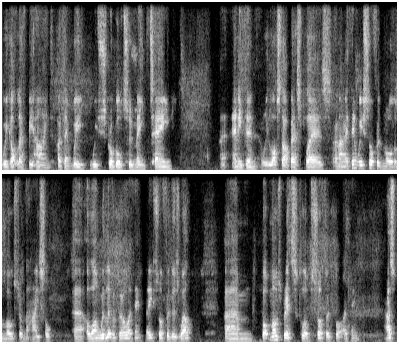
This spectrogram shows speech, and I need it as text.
we got left behind. I think we we struggled to maintain uh, anything. We lost our best players, and I think we suffered more than most from the Heysel. Uh, along with Liverpool, I think they suffered as well. Um, but most British clubs suffered. But I think as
